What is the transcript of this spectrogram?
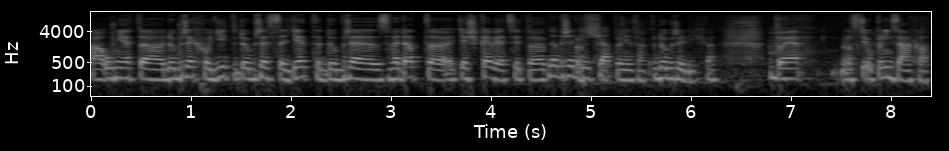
A umět eh, dobře chodit, dobře sedět, dobře zvedat eh, těžké věci, to je dobře prostě dýchat. úplně zá... dobře dýchat. To je prostě úplný základ.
